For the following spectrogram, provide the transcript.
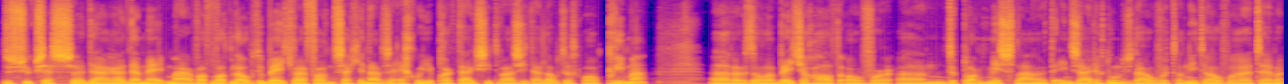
de succes uh, daar, daarmee. Maar wat, wat loopt een beetje waarvan zeg je, nou, dat is een echt goede praktijksituatie. Daar loopt het gewoon prima. we hebben het al een beetje gehad over um, de plank misslaan en het eenzijdig doen. Dus daar hoeven we het dan niet over te hebben.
